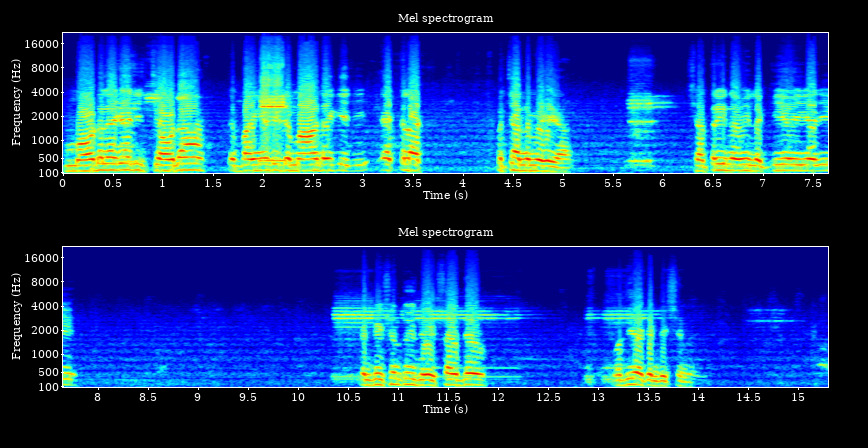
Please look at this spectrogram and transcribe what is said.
ਮਾਡਲ ਹੈਗਾ ਜੀ 14 ਤੇ ਬਾਈਆਂ ਦੀ ਡਿਮਾਂਡ ਹੈਗੀ ਜੀ 1 ਲੱਖ 95000 ਛਤਰੀ ਨਵੀਂ ਲੱਗੀ ਹੋਈ ਹੈ ਜੀ। ਕੰਡੀਸ਼ਨ ਤੁਸੀਂ ਦੇਖ ਸਕਦੇ ਹੋ। ਵਧੀਆ ਕੰਡੀਸ਼ਨ ਹੈ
